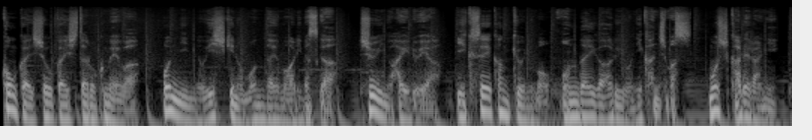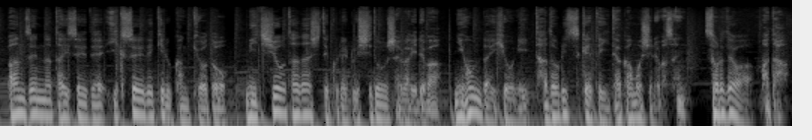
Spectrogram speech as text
今回紹介した6名は本人の意識の問題もありますが周囲の配慮や育成環境にも問題があるように感じます。もし彼らに万全な体制で育成できる環境と道を正してくれる指導者がいれば日本代表にたどり着けていたかもしれません。それではまた。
